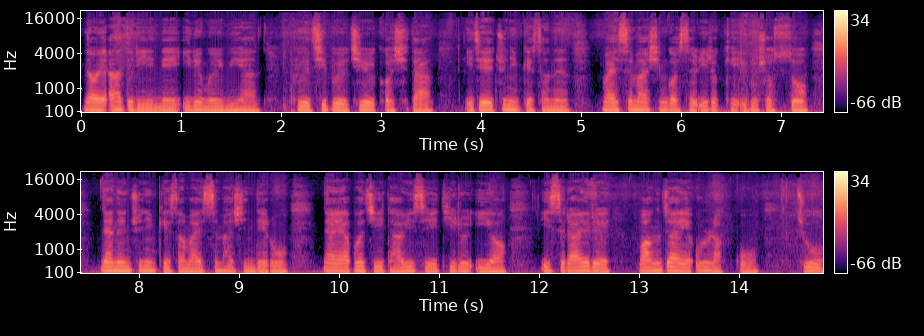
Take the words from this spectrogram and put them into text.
너의 아들이 내 이름을 위한 그 집을 지을 것이다. 이제 주님께서는 말씀하신 것을 이렇게 이루셨소. 나는 주님께서 말씀하신 대로 나의 아버지 다윗의 뒤를 이어 이스라엘의 왕자에 올랐고 주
